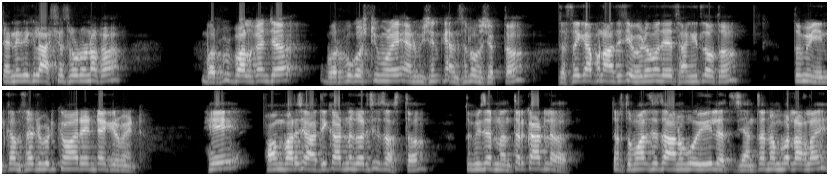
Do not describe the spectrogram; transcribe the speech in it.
त्यांनी देखील आशा सोडू नका. भरपूर पालकांच्या भरपूर गोष्टीमुळे ॲडमिशन कॅन्सल होऊ शकतं. जसं की आपण आधीच्या व्हिडिओमध्ये सांगितलं होतं तुम्ही इन्कम सर्टिफिकेट किंवा रेंट ॲग्रीमेंट हे फॉर्म भरायच्या आधी काढणं गरजेचं असतं. तुम्ही जर नंतर काढलं तर तुम्हाला त्याचा अनुभव येईलच. ज्यांचा नंबर लागला आहे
